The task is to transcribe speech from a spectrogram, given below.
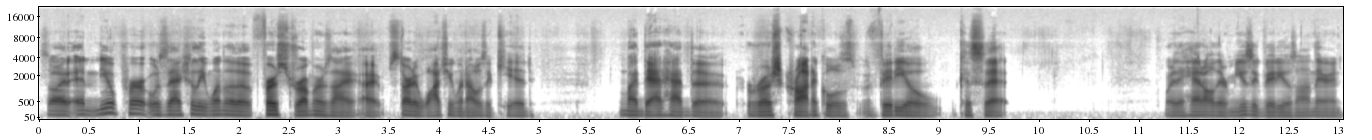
So, and Neil Peart was actually one of the first drummers I, I started watching when I was a kid. My dad had the Rush Chronicles video cassette where they had all their music videos on there, and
